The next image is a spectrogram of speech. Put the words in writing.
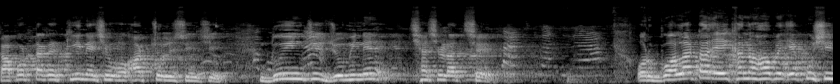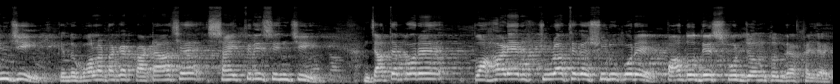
কাপড়টাকে কিনেছে ও আটচল্লিশ ইঞ্চি। দুই ইঞ্চি জমিনে ছেঁচড়াচ্ছে। ওর গলাটা এইখানে হবে একুশ ইঞ্চি, কিন্তু গলাটাকে কাটা আছে সাঁত্রিশ ইঞ্চি। যাতে করে পাহাড়ের চূড়া থেকে শুরু করে পাদদেশ পর্যন্ত দেখা যায়।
